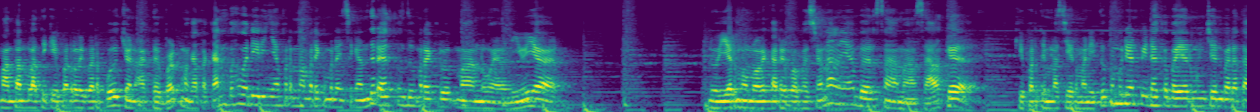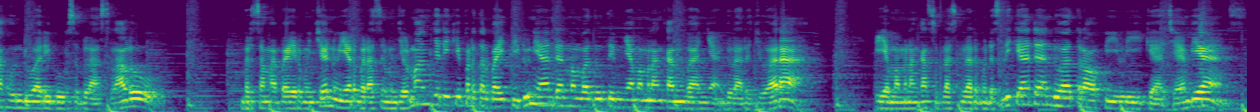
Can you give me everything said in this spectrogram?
Mantan pelatih kiper Liverpool John Agterberg mengatakan bahwa dirinya pernah merekomendasikan The Red untuk merekrut Manuel Neuer. Neuer memulai karir profesionalnya bersama Schalke. Kiper timnas Jerman itu kemudian pindah ke Bayern Munchen pada tahun 2011 lalu. Bersama Bayern Munchen, Neuer berhasil menjelma menjadi kiper terbaik di dunia dan membantu timnya memenangkan banyak gelar juara. Ia memenangkan 11 gelar Bundesliga dan 2 trofi Liga Champions.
